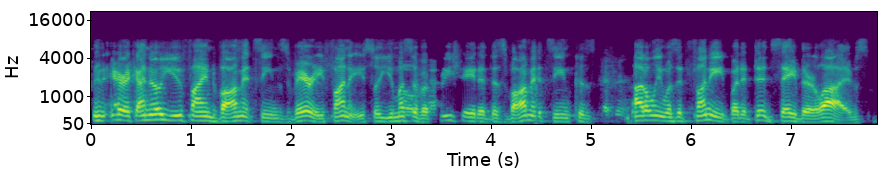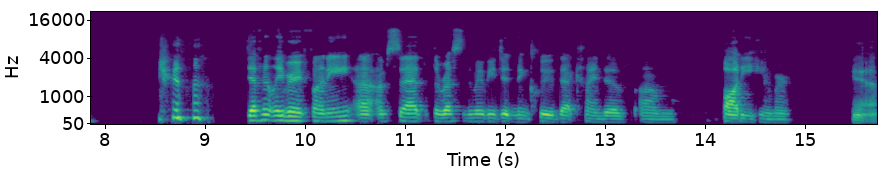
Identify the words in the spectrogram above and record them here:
And Eric, I know you find vomit scenes very funny, so you must Oh, have yeah. appreciated this vomit scene because not only was it funny, but it did save their lives. Definitely very funny. Uh, I'm sad that the rest of the movie didn't include that kind of um, body humor. Yeah.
